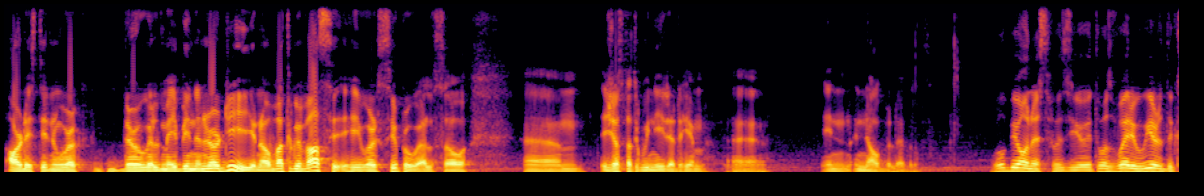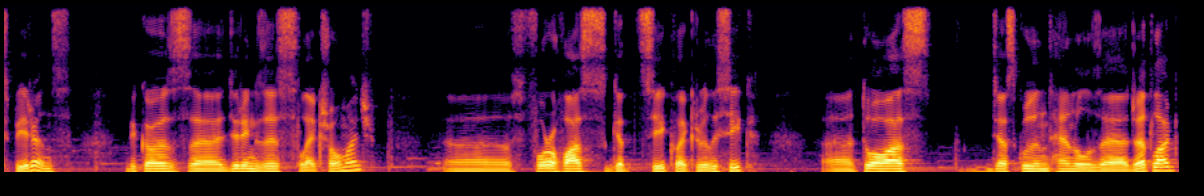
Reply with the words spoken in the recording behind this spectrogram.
Artis didn't work very well maybe in NRG, you know, but with us he, he works super well. So um, it's just that we needed him uh, in, in all the levels. We'll be honest with you, it was very weird experience because uh, during this like show match, uh, four of us get sick, like really sick. Uh, two of us just couldn't handle the jet lag.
